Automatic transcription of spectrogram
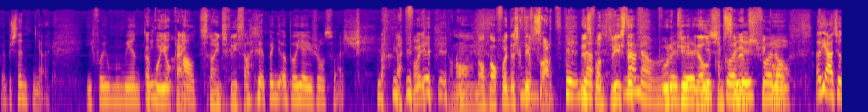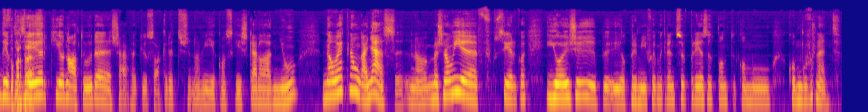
Foi bastante melhor. E foi um momento Apoiou quem? alto. Se não indiscrição. Apoiei o João Soares. foi? Então não, não, não foi das que teve sorte, nesse não, ponto de vista, não, não, porque ele, como sabemos, foram... ficou... Aliás, eu devo dizer que eu, na altura, achava que o Sócrates não ia conseguir chegar a lado nenhum. Não é que não ganhasse, não, mas não ia ser... E hoje, ele, para mim, foi uma grande surpresa ponto, como, como governante.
